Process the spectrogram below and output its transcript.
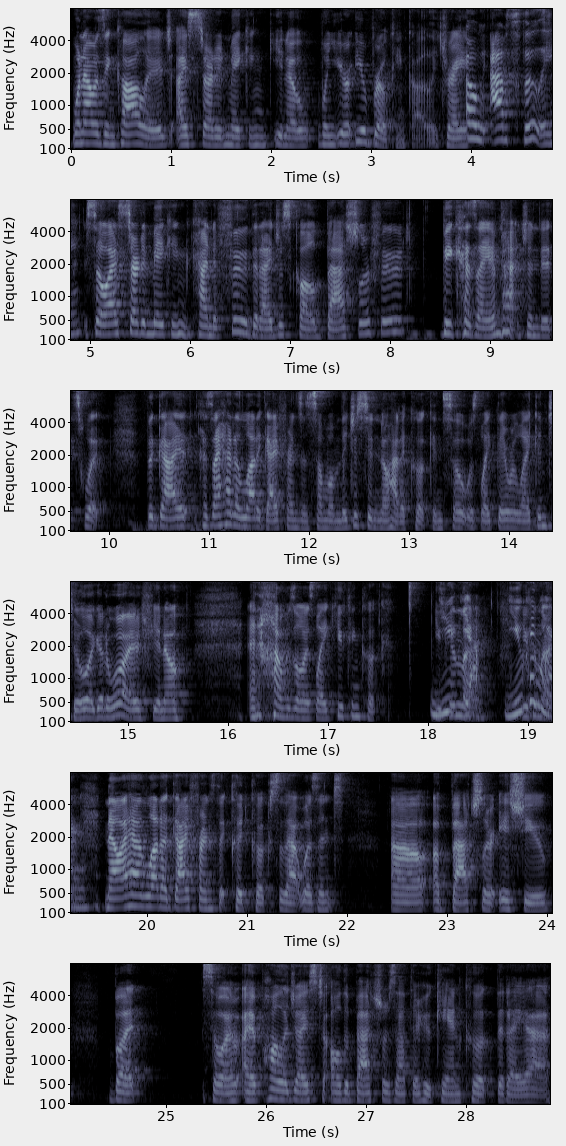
when I was in college, I started making you know when you're you're broke in college, right? Oh, absolutely. So I started making kind of food that I just called bachelor food because I imagined it's what the guy because I had a lot of guy friends and some of them they just didn't know how to cook and so it was like they were like until I get a wife, you know. And I was always like you can cook. You, You- can learn. yeah, you can learn. Now I had a lot of guy friends that could cook so that wasn't uh, a bachelor issue, but so I, I apologize to all the bachelors out there who can cook that I uh,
